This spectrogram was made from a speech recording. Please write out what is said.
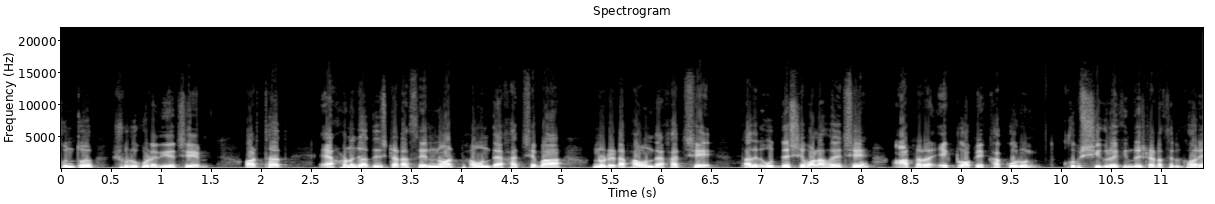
কিন্তু শুরু করে দিয়েছে। অর্থাৎ এখনও যাদের স্ট্যাটাসে নট ফাউন্ড দেখাচ্ছে বা নো ডেটা ফাউন্ড দেখাচ্ছে তাদের উদ্দেশ্যে বলা হয়েছে, আপনারা একটু অপেক্ষা করুন। খুব শীঘ্রই কিন্তু স্ট্যাটাসের ঘরে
